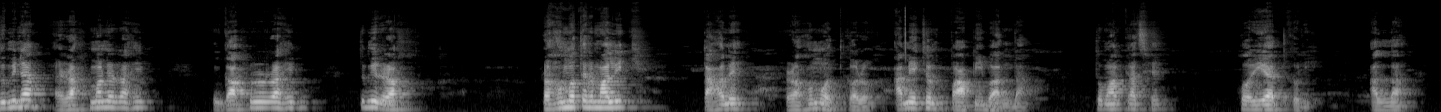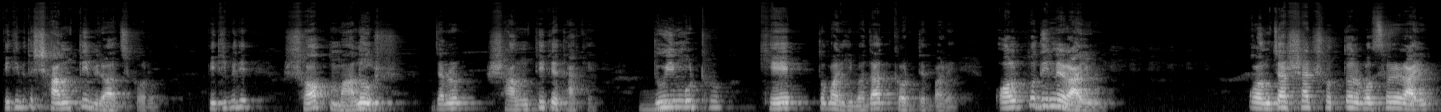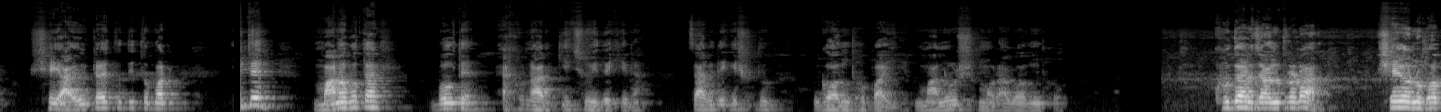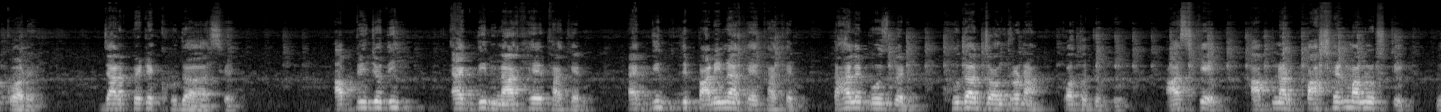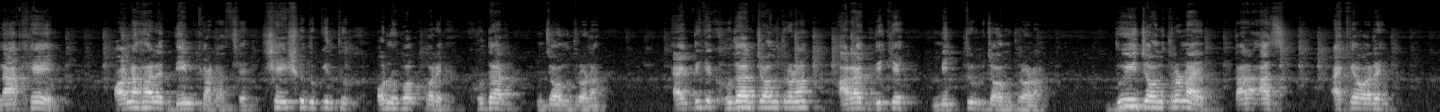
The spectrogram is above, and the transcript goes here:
তুমি না রহমানুর রাহিম, গাফরুর রাহিম, তুমি রহমতের মালিক, তাহলে রহমত করো। আমি একজন পাপি বান্দা, তোমার কাছে ফরিয়াদ করি। আল্লাহ, পৃথিবীতে শান্তি বিরাজ করো। পৃথিবীতে সব মানুষ যেন শান্তিতে থাকে। দুই মুঠো খেয়ে তোমার ইবাদাত করতে পারে। অল্প দিনের আয়ু, পঞ্চাশ, ষাট, সত্তর বছরের আয়ু, সেই আয়ুটাই যদি তোমার মানবতার বলতে, এখন আর কিছুই দেখি না। চারিদিকে শুধু গন্ধ পাই, মানুষ মরা গন্ধ। ক্ষুধার যন্ত্রণা সে অনুভব করে, যার পেটে ক্ষুধা আছে। আপনি যদি একদিন না খেয়ে থাকেন, একদিন যদি পানি না খেয়ে থাকেন তাহলে বুঝবেন ক্ষুধার যন্ত্রণা কতটুকু। আজকে আপনার পাশের মানুষটি না খেয়ে অনাহারে দিন কাটাচ্ছে, সেই শুধু কিন্তু অনুভব করে ক্ষুধার যন্ত্রণা। একদিকে ক্ষুধার যন্ত্রণা আর একদিকে মৃত্যুর যন্ত্রণা। দুই যন্ত্রণায় তারা আজ একেবারে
